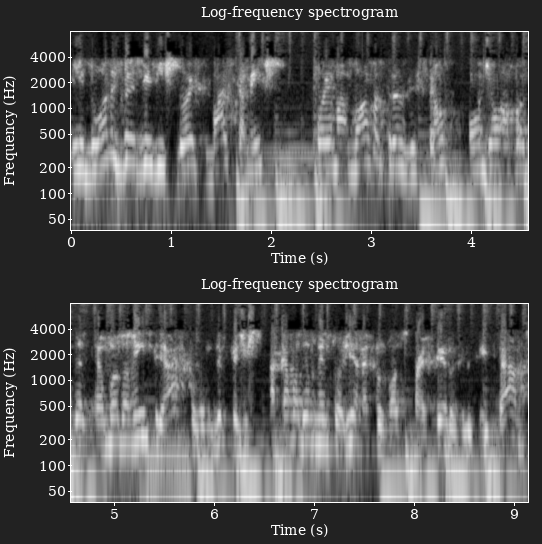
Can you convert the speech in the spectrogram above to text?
e do ano de 2022, basicamente, foi uma nova transição onde eu abandonei, entre aspas, vamos dizer, porque a gente acaba dando mentoria né, para os nossos parceiros e licenciados,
